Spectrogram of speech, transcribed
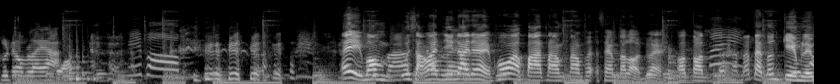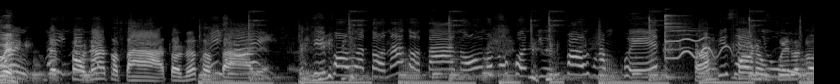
คุณทำอะไรอะ พี่บอมเอ้ยบอมกูสามารถยืนได้ด้วยเพราะว่าปลาตามตามแซมตลอดด้วย ตอนตอนตั้งแต่ต้นเกมเลยเว้ย ไม่แต่ต่อหน้าต่อตาต่อหน้าต่อไม่ตาใช่ เนี่ย พี่บอมอะต่อหน้าต่อตาน้องแล้วเป็นคนยืนเฝ้าทำเควส ฮะพี่แซม พ่ออยู่ทำเควสแล้วก็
